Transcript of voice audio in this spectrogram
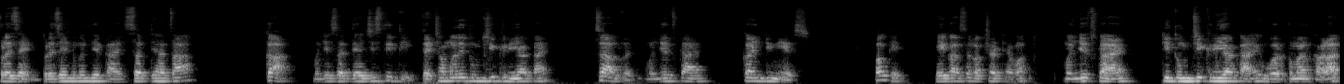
प्रेझेंट प्रेझेंट म्हणजे काय? सध्याचा काळ. म्हणजे सध्याची स्थिती. त्याच्यामध्ये तुमची क्रिया काय? चालू आहे म्हणजेच काय? कंटिन्युअस ओके एक असं लक्षात ठेवा. म्हणजेच काय? की तुमची क्रिया काय? वर्तमान काळात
